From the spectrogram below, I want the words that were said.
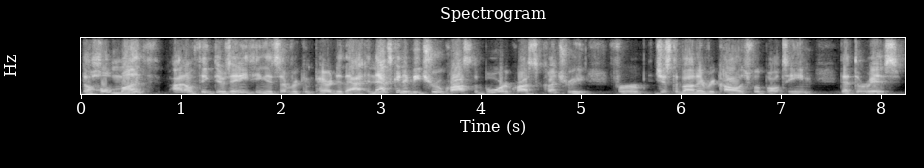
the whole month, I don't think there's anything that's ever compared to that. And that's going to be true across the board, across the country for just about every college football team that there is.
